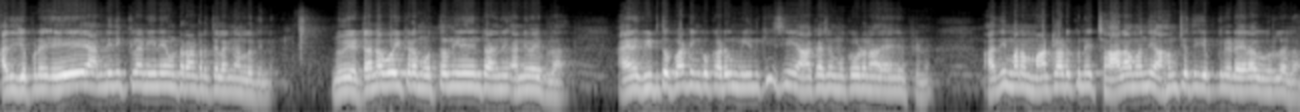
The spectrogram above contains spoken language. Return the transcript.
అది చెప్పిన ఏ అన్ని దిక్కులా నేనే ఉంటారు? అంటారు తెలంగాణలో దీన్ని. నువ్వు ఎటన్నా పోయి ఇక్కడ మొత్తం నేనే తింటా అన్ని అన్ని వైపులా. ఆయన వీటితో పాటు ఇంకొక అడుగు మీదకిసి ఆకాశం ముక్కవుడ నాదే అని చెప్పిండు. అది మనం మాట్లాడుకునే చాలామంది అహం చేతి చెప్పుకునే డైలాగ్ ఊర్లలో.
